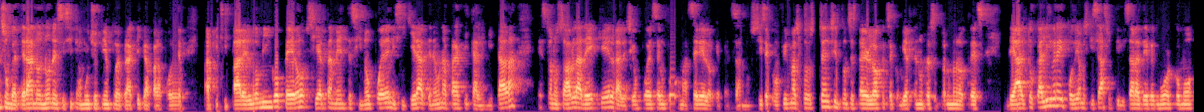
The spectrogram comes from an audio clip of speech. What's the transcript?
es un veterano, no necesita mucho tiempo de práctica para poder participar el domingo, pero ciertamente si no puede ni siquiera tener una práctica limitada, esto nos habla de que la lesión puede ser un poco más seria de lo que pensamos. Si se confirma su ausencia, entonces Tyler Lockett se convierte en un receptor número 3 de alto calibre y podríamos quizás utilizar a David Moore como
